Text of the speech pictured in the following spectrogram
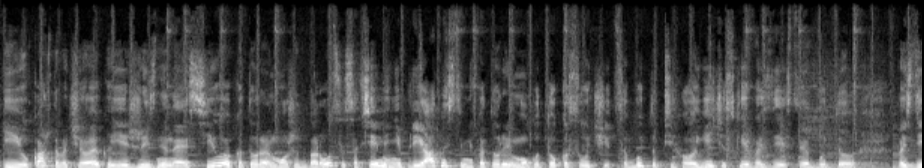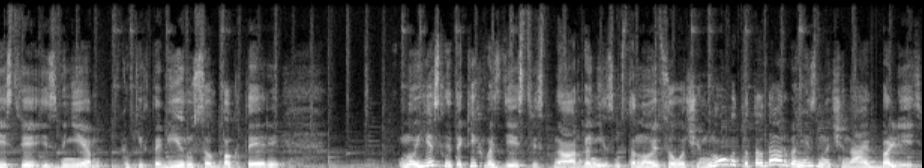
И у каждого человека есть жизненная сила, которая может бороться со всеми неприятностями, которые могут только случиться. Будь то психологические воздействия, будь то воздействие извне каких-то вирусов, бактерий. Но если таких воздействий на организм становится очень много, то тогда организм начинает болеть.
